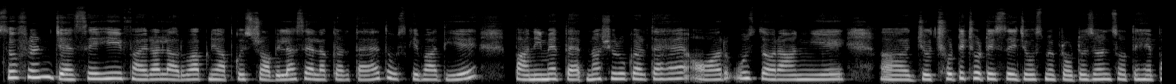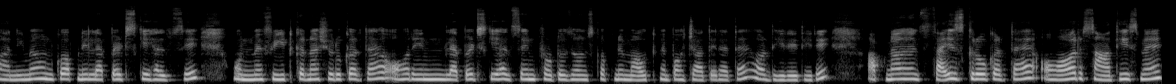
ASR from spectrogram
so so friend जैसे ही फायरा लार्वा अपने आप को स्ट्रॉबिला से अलग करता है तो उसके बाद ये पानी में तैरना शुरू करता है और उस दौरान ये जो छोटे छोटे से जो उसमें प्रोटोजोन्स होते हैं पानी में, उनको अपनी लेपेट्स की हेल्प से उनमें फ़ीड करना शुरू करता है और इन लेपेट्स की हेल्प से इन प्रोटोजोन्स को अपने माउथ में पहुंचाते रहता है और धीरे धीरे अपना साइज़ ग्रो करता है और साथ ही इसमें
